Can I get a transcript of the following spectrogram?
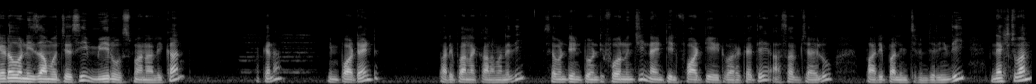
ఏడవ నిజాం వచ్చేసి మీర్ ఉస్మాన్ అలీ ఖాన్. ఓకేనా? ఇంపార్టెంట్ పరిపాలన కాలం అనేది సెవెంటీన్ ట్వంటీ ఫోర్ నుంచి నైన్టీన్ ఫార్టీ ఎయిట్ వరకు అయితే అసబ్జాయిలు పరిపాలించడం జరిగింది. నెక్స్ట్ వన్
